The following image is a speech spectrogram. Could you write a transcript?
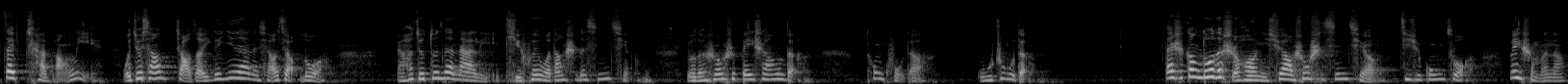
在产房里，我就想找到一个阴暗的小角落，然后就蹲在那里，体会我当时的心情。有的时候是悲伤的、痛苦的、无助的。但是更多的时候，你需要收拾心情，继续工作。为什么呢？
